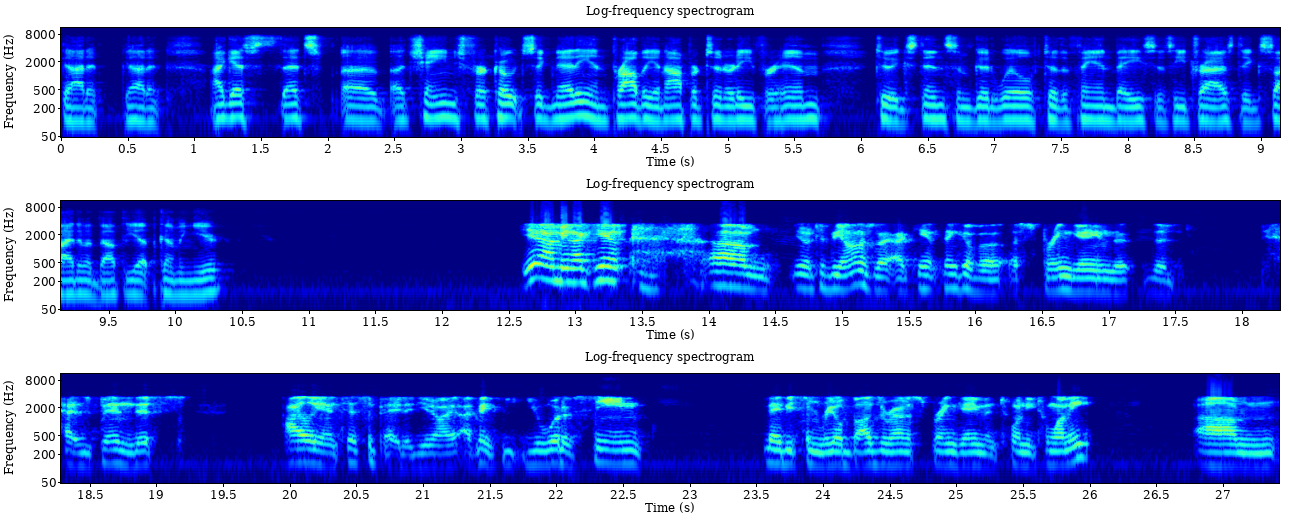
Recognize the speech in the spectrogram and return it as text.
Got it. Got it. I guess that's a, a, change for Coach Cignetti and probably an opportunity for him to extend some goodwill to the fan base as he tries to excite them about the upcoming year. Yeah, I mean, I can't, um, you know, to be honest, I, I can't think of a, a spring game that, that has been this highly anticipated. You know, I, I think you would have seen maybe some real buzz around a spring game in 2020. Um,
